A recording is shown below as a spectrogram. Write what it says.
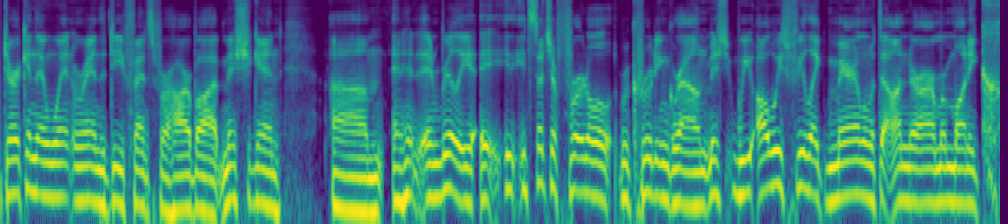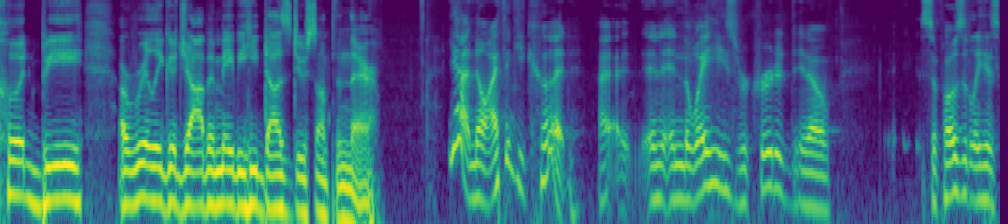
Durkin then went and ran the defense for Harbaugh at Michigan. Um, and and really, it, it's such a fertile recruiting ground. We always feel like Maryland with the Under Armour money could be a really good job, and maybe he does do something there. Yeah, no, I think he could. I, in in the way he's recruited, you know, supposedly his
